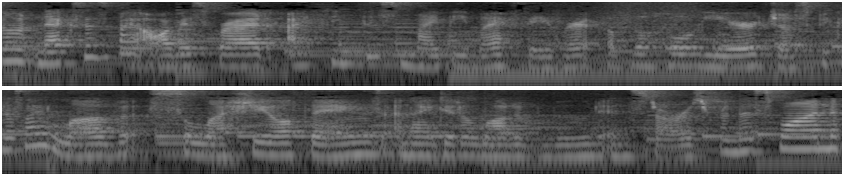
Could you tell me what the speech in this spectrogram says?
So next is my August spread. I think this might be my favorite of the whole year just because I love celestial things and I did a lot of moon and stars for this one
